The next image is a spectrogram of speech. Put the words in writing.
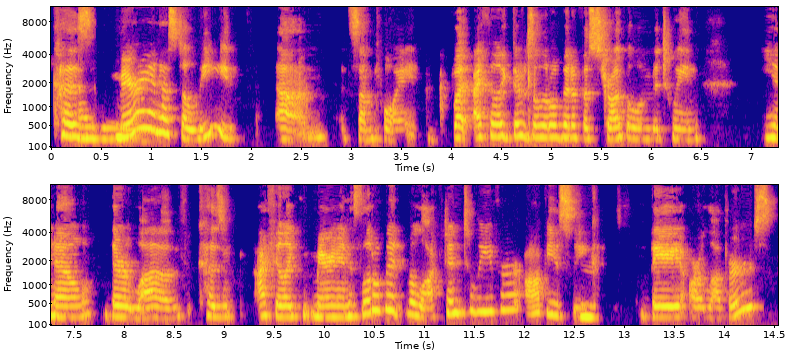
Because marianne has to leave um, at some point. But i feel like there's a little bit of a struggle in between you know their love. Because i feel like marianne is a little bit reluctant to leave her obviously Mm. They are lovers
